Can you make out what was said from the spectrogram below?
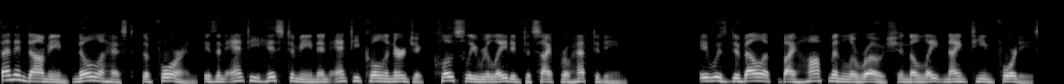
Phenindamine, Nolahist, Thephorin, is an antihistamine and anticholinergic closely related to cyproheptadine. It was developed by Hoffmann La Roche in the late 1940s.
